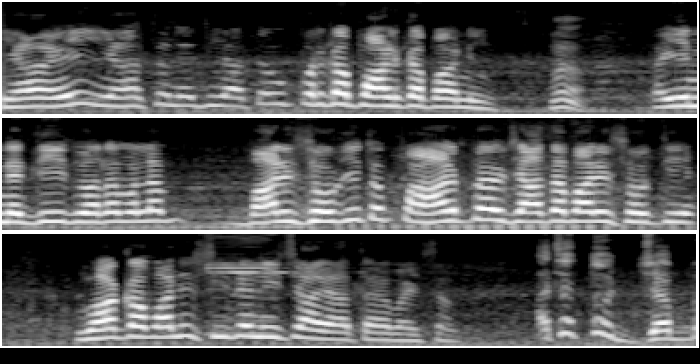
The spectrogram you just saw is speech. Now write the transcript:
यहाँ है यहाँ से नदी आता है ऊपर का पहाड़ का पानी। हाँ। ये नदी द्वारा मतलब बारिश होगी तो पहाड़ पर ज़्यादा बारिश होती है। वहाँ का पानी सीधे नीचे आ जाता है भाई साहब। अच्छा तो जब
